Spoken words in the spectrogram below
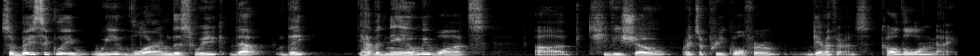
So basically, we've learned this week that they have a Naomi Watts uh, TV show. It's a prequel for Game of Thrones called The Long Night.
